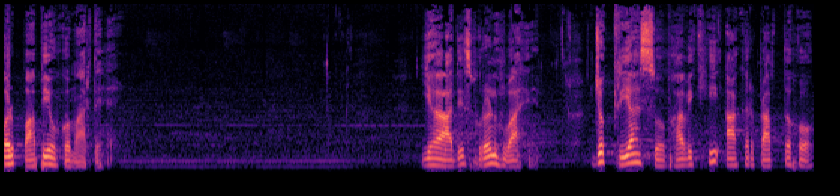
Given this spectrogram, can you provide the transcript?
और पापियों को मारते हैं। यह आदि स्फुरण हुआ है। जो क्रिया स्वाभाविक ही आकर प्राप्त हो,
